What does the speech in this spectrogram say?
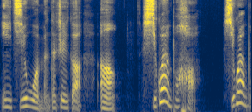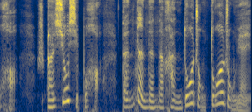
以及我们的这个嗯习惯不好，习惯不好，呃休息不好等等等等很多种多种原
